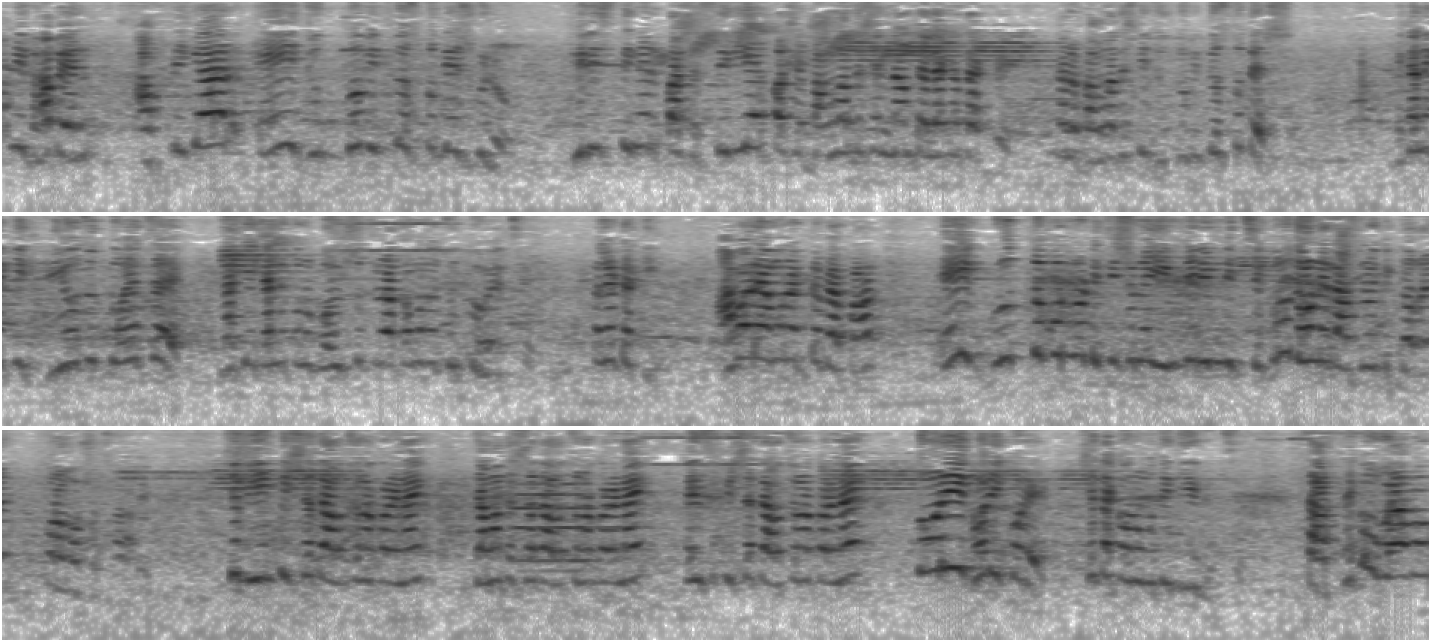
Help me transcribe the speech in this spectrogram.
আপনি ভাবেন, আফ্রিকার এই যুদ্ধ বিধ্বস্ত দেশগুলো ফিলিস্তিনের পাশে, সিরিয়ার পাশে বাংলাদেশের নামটা লেখা থাকবে। কেন বাংলাদেশ কি যুদ্ধ বিধ্বস্ত দেশ? এখানে কি গৃহযুদ্ধ হয়েছে? নাকি এখানে কোনো বহিঃশত্রু আক্রমণের যুদ্ধ হয়েছে? তাহলে এটা কি? আবার এমন একটা ব্যাপার, এই গুরুত্বপূর্ণ ডিসিশনে ইন্টারিম নিচ্ছে কোনো ধরনের রাজনৈতিক দলের পরামর্শ ছাড়া। সে বিএনপির সাথে আলোচনা করে নাই, জামাতের সাথে আলোচনা করে নাই, এনসিপির সাথে আলোচনা করে নাই তড়ি ঘড়ি করে সে তাকে অনুমতি দিয়ে দিচ্ছে। তার থেকেও ভয়াবহ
